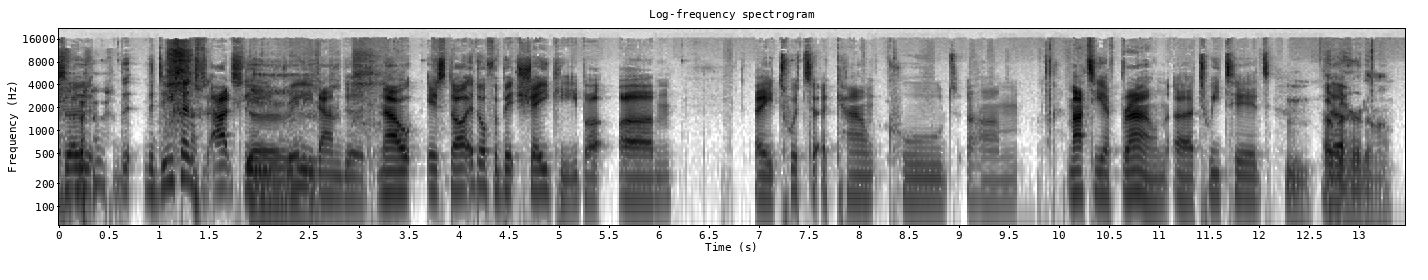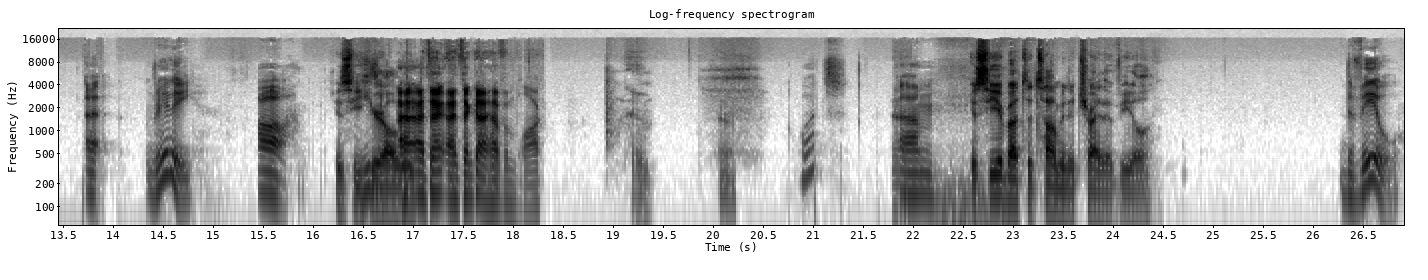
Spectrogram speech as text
so the the defense was actually really damn good. Now it started off a bit shaky, but um, a Twitter account called um, Matty F Brown uh, tweeted, Hmm, haven't The- heard of him. uh, "Really? Ah, Is he here a- all week? I, I think I think I have him blocked. what? Yeah. Um, Is he about to tell me to try the veal? the veal.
